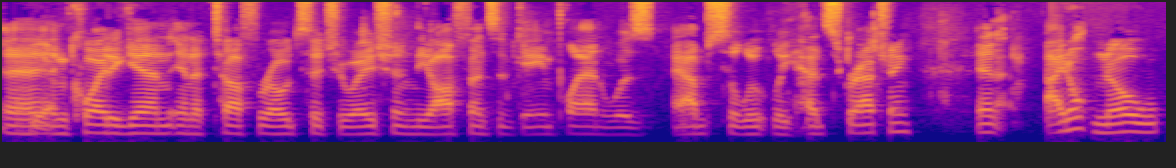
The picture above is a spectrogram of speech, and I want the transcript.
And, Yeah. and quite again, in a tough road situation, the offensive game plan was absolutely head scratching. And I don't know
